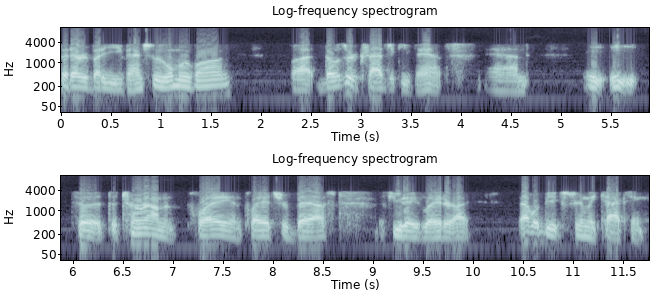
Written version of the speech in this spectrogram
that everybody eventually will move on, but those are tragic events, and he, to to turn around and play and play at your best a few days later, I that would be extremely taxing.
